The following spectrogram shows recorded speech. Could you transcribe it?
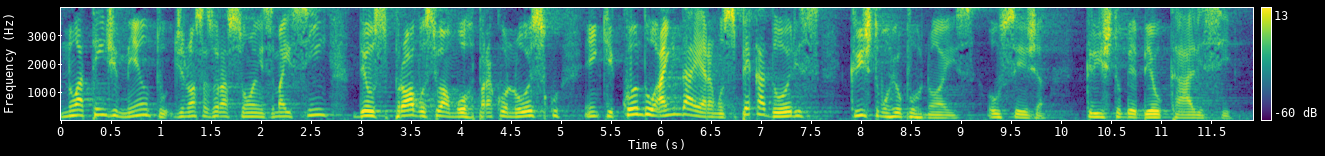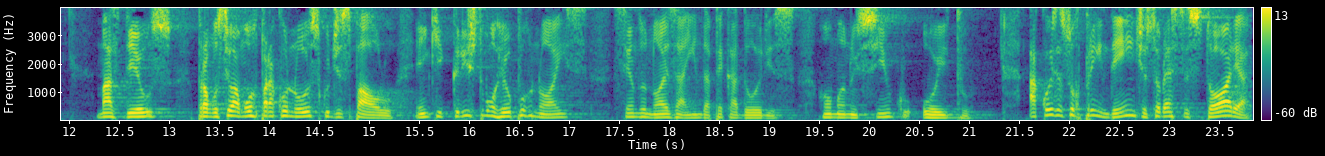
no atendimento de nossas orações, mas sim Deus prova o seu amor para conosco em que, quando ainda éramos pecadores, Cristo morreu por nós, ou seja, Cristo bebeu cálice. Mas Deus prova o seu amor para conosco, diz Paulo, em que Cristo morreu por nós, sendo nós ainda pecadores. Romanos 5, 8. A coisa surpreendente sobre essa história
